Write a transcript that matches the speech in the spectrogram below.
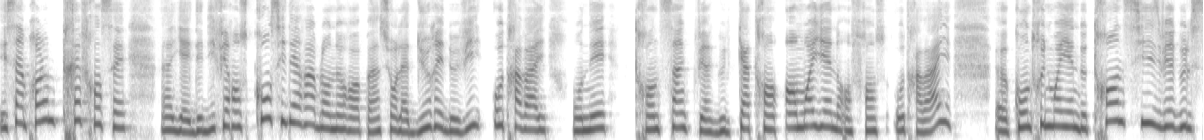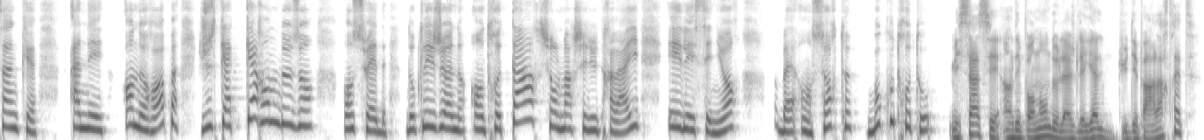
Et c'est un problème très français. Hein, il y a des différences considérables en Europe hein, sur la durée de vie au travail. On est 35,4 ans en moyenne en France au travail, euh, contre une moyenne de 36,5 années en Europe, jusqu'à 42 ans en Suède. Donc les jeunes entrent tard sur le marché du travail et les seniors ben, en sortent beaucoup trop tôt. Mais ça, c'est indépendant de l'âge légal du départ à la retraite.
